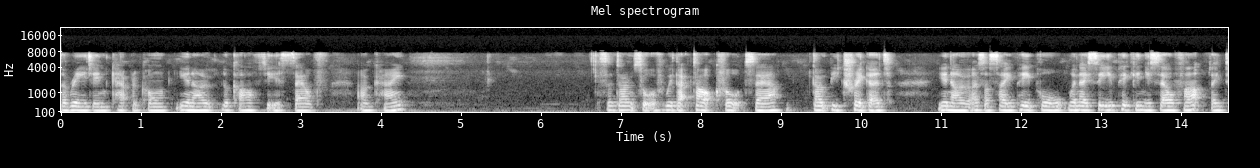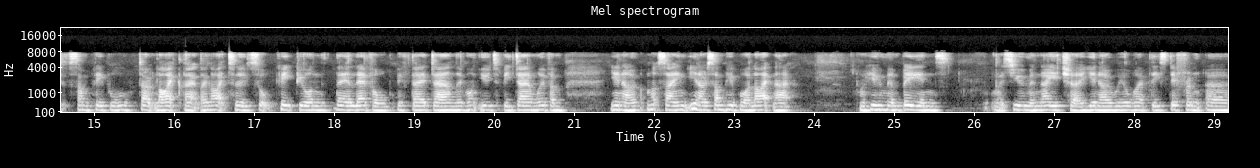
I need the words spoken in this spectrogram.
the reading, Capricorn. You know, look after yourself, okay? So don't sort of, with that dark thoughts there, don't be triggered. You know, as I say, people, when they see you picking yourself up, they some people don't like that. They like to sort of keep you on their level. If they're down, they want you to be down with them. You know, I'm not saying, you know, some people are like that. We're human beings. It's human nature. You know, we all have these different uh,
